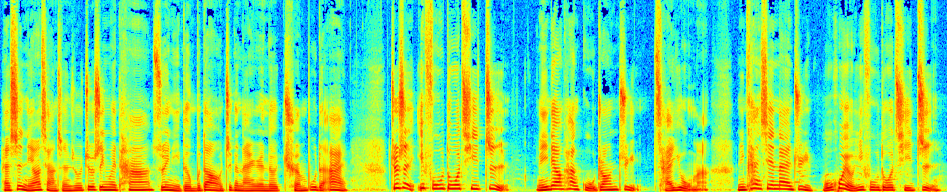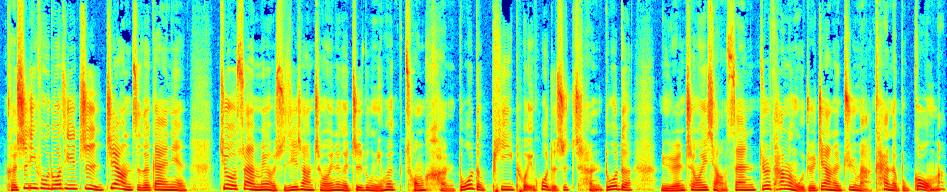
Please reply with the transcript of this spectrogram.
还是你要想成说，就是因为她，所以你得不到这个男人的全部的爱，就是一夫多妻制。”你一定要看古装剧才有嘛？你看现代剧不会有一夫多妻制，可是，一夫多妻制这样子的概念，就算没有实际上成为那个制度，你会从很多的劈腿，或者是很多的女人成为小三，就是他们，我觉得这样的剧嘛，看得不够嘛。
